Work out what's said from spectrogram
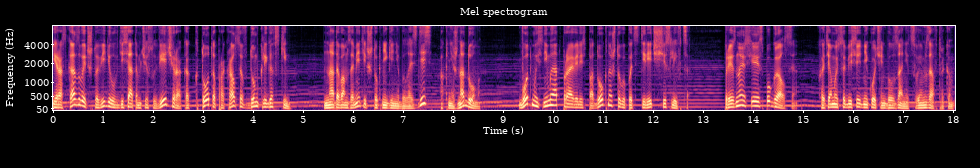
и рассказывает, что видел в десятом часу вечера, как кто-то прокрался в дом к Леговским. Надо вам заметить, что княгиня была здесь, а княжна дома. Вот мы с ним и отправились под окна, чтобы подстеречь счастливца. Признаюсь, я испугался, хотя мой собеседник очень был занят своим завтраком.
